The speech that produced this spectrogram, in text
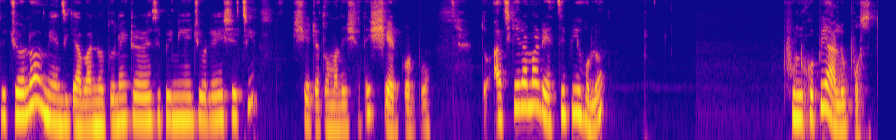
তো চলো, আমি আজকে আবার নতুন একটা রেসিপি নিয়ে চলে এসেছি, সেটা তোমাদের সাথে শেয়ার করব। তো আজকের আমার রেসিপি হলো ফুলকপি আলু পোস্ত।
